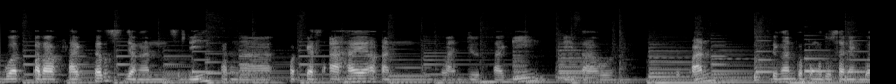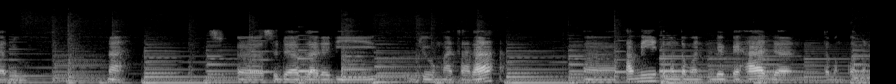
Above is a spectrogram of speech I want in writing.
Buat para fighters jangan sedih karena podcast AHAI akan lanjut lagi di tahun depan dengan kepengurusan yang baru. Nah, uh, sudah berada di ujung acara. Uh, kami teman-teman BPH dan teman-teman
